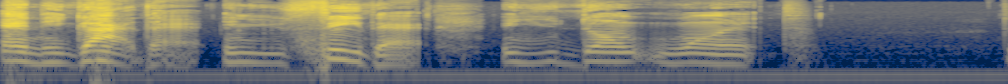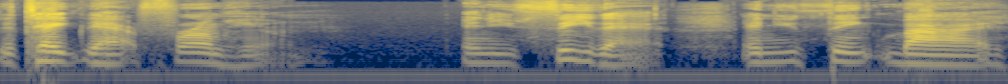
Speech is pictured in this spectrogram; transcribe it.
And he got that. And you see that. And you don't want to take that from him. And you see that. And you think by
